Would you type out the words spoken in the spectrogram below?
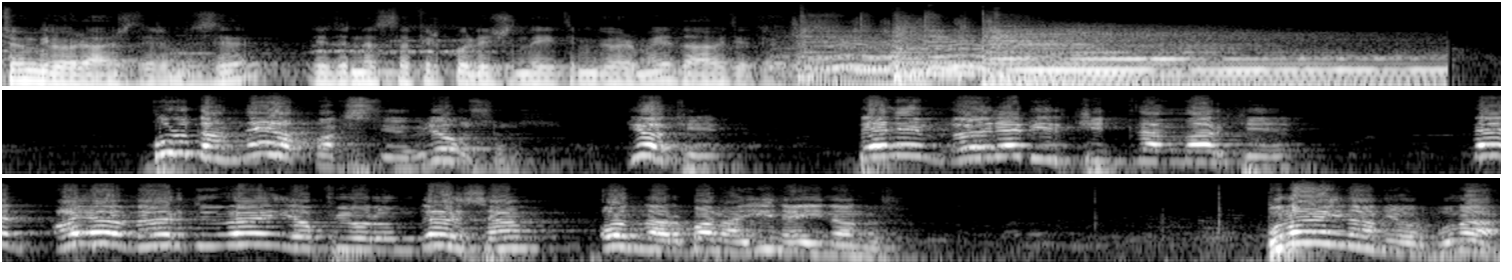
Tüm öğrencilerimizi Edirne Safir Koleji'nde eğitim görmeye davet ediyoruz. Buradan ne yapmak istiyor biliyor musunuz? Diyor ki benim öyle bir kitlem var ki onlar bana yine inanır. Buna inanıyor buna.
